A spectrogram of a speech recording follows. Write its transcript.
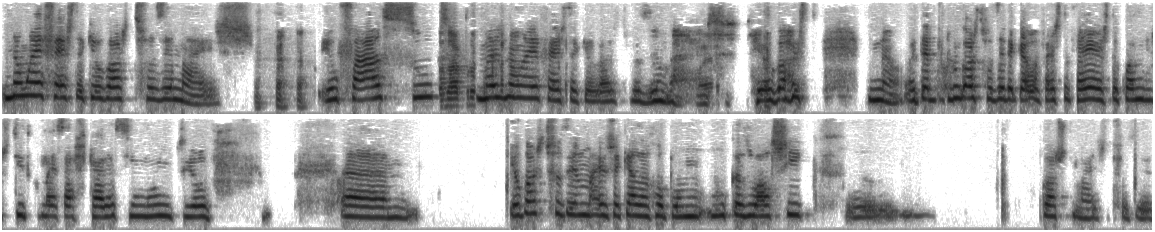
Não é festa que eu gosto de fazer mais. Eu faço, mas não é festa que eu gosto de fazer mais. Eu gosto, não, até porque não gosto de fazer aquela festa-festa, quando o vestido começa a ficar assim muito, eu. Um, eu gosto de fazer mais aquela roupa, um, um casual chique. Gosto mais de fazer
